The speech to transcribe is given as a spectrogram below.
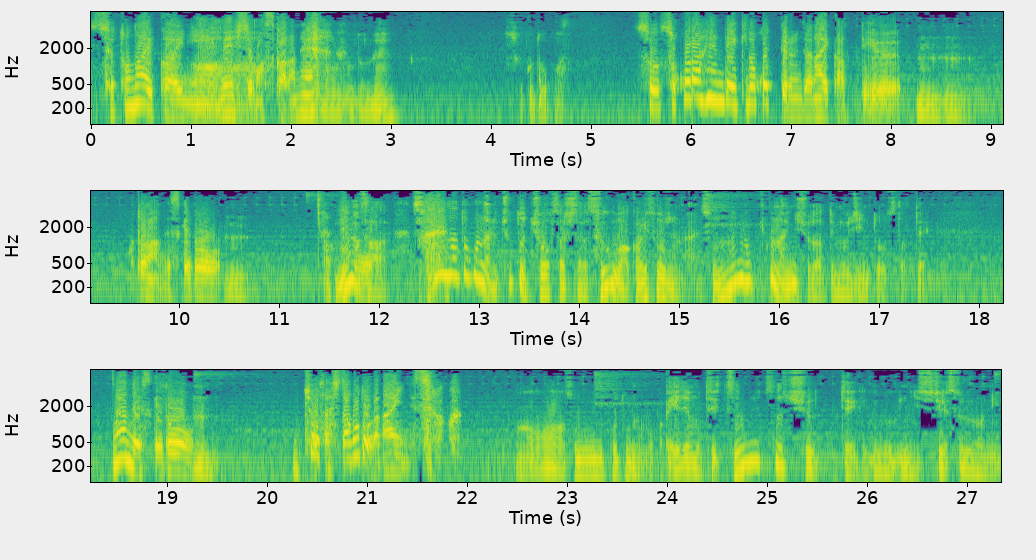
瀬戸内海に面してますからね。なるほどね。そういうことか。そ、そこら辺で生き残ってるんじゃないかっていううんうん。ことなんですけど、うん。でもさ、そんなとこならちょっと調査したらすぐ分かりそうじゃない？そんなに大きくないんでしょ？だって無人島っつったって。なんですけど、うん。調査したことがないんですよ。ああ、そういうことなのか。え、でも絶滅種っていうふうに指定するのに、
